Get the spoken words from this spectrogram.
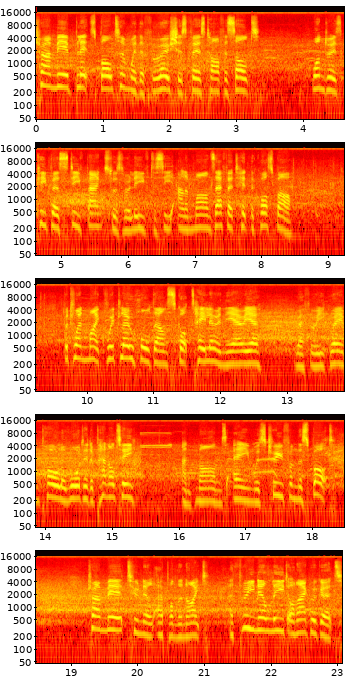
Tranmere blitz Bolton with a ferocious first half assault. Wanderers keeper Steve Banks was relieved to see Alan Mahon's effort hit the crossbar. But when Mike Whitlow hauled down Scott Taylor in the area, referee Graham Poll awarded a penalty and Mahon's aim was true from the spot. Tranmere 2-0 up on the night, a 3-0 lead on aggregate.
